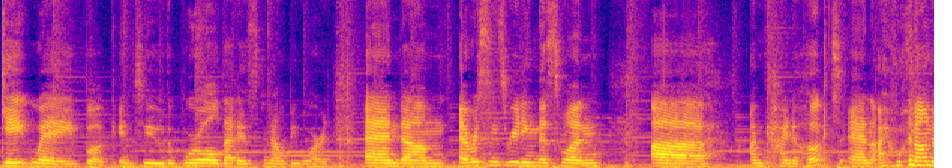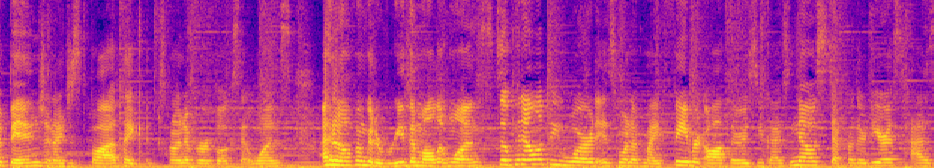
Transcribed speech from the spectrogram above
gateway book into the world that is Penelope Ward. And um, ever since reading this one, uh, I'm kind of hooked and I went on a binge and I just bought like a ton of her books at once. I don't know if I'm gonna read them all at once. So Penelope Ward is one of my favorite authors. You guys know Stepbrother Dearest has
